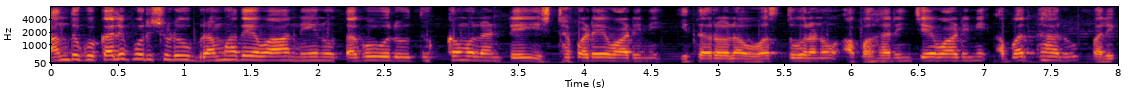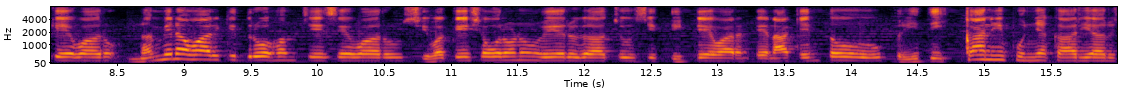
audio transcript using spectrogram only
అందుకు కలిపురుషుడు బ్రహ్మదేవ నేను తగువులు దుఃఖములంటే ఇష్టపడేవాడిని ఇతరుల వస్తువులను అపహరించేవాడిని అబద్ధాలు పలికేవారు నమ్మిన వారికి ద్రోహం చేసేవారు శివకేశవులను వేరుగా చూసి తిట్టేవారంటే నాకెంతో ప్రీతి. కానీ పుణ్యకార్యాలు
